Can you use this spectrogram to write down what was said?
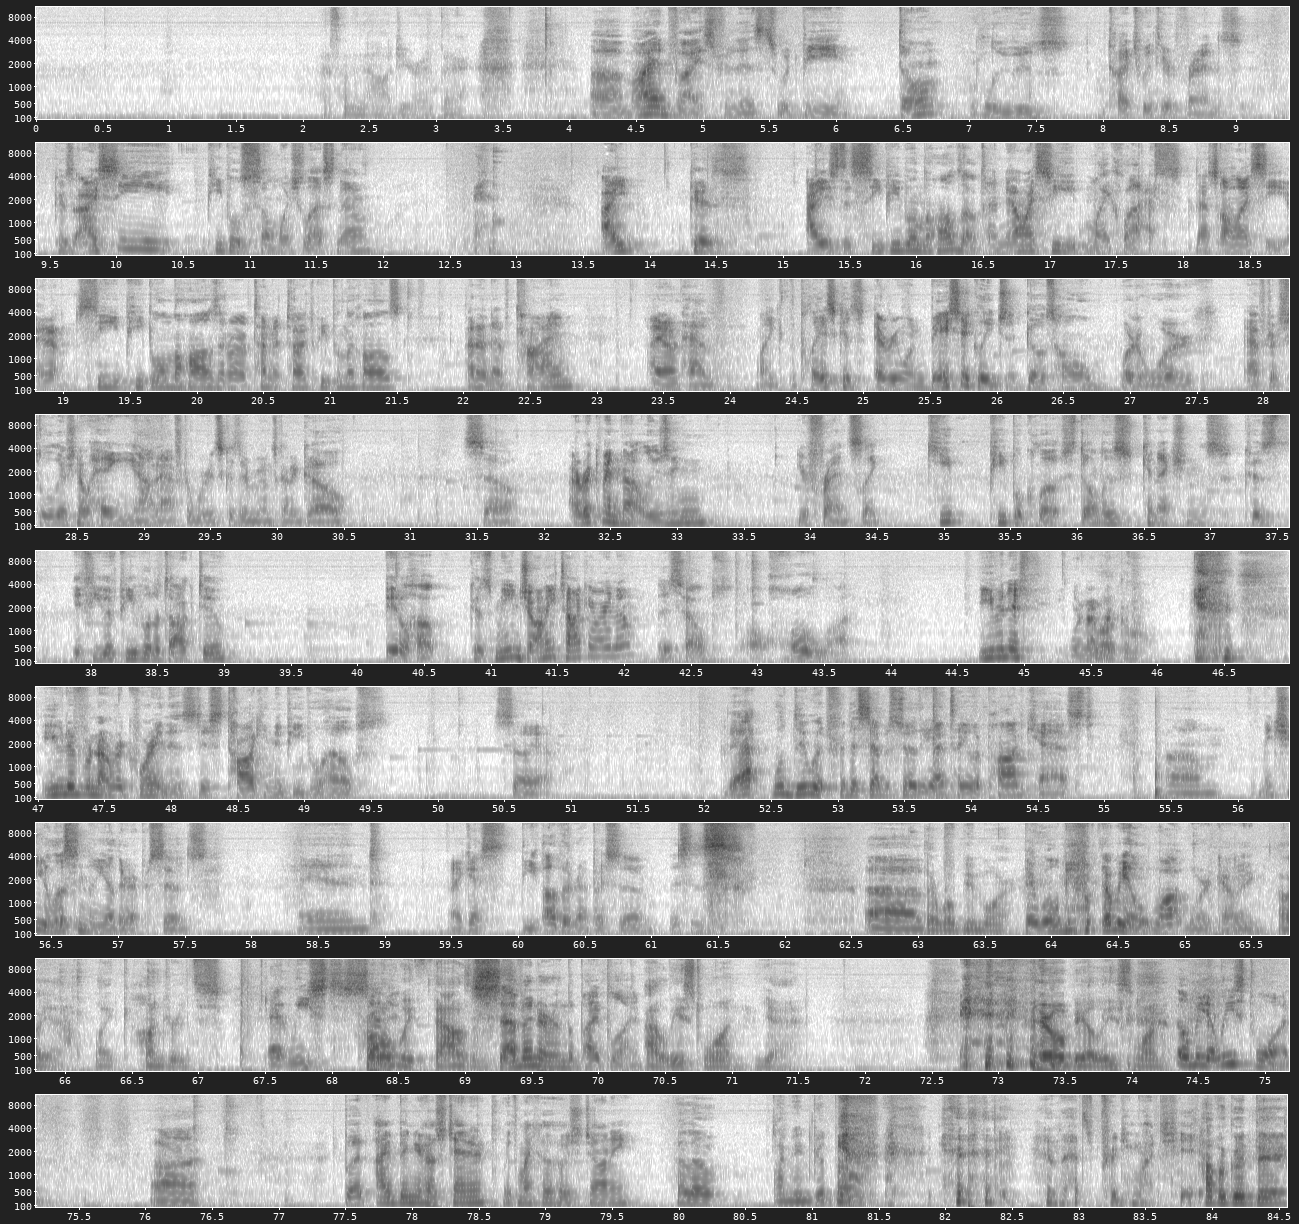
That's an analogy right there. Uh, my advice for this would be don't lose touch with your friends because I see people so much less now. I because I used to see people in the halls all the time. Now I see my class. That's all I see. I don't see people in the halls. I don't have time to talk to people in the halls. I don't have time. I don't have like the place because everyone basically just goes home or to work after school. There's no hanging out afterwards because everyone's to go. So I recommend not losing your friends. Like keep people close. Don't lose connections because if you have people to talk to, it'll help. Because me and Johnny talking right now, this helps a whole lot. Even if we're not Welcome. rec- even if we're not recording this, just talking to people helps. So yeah, that will do it for this episode of the I Tell You What podcast. Um, make sure you listen to the other episodes, and I guess the other episode. This is. Uh, There will be more. there will be there'll be a lot more coming. Oh yeah, like hundreds, At least seven. probably thousands. Seven are in the pipeline. At least one, yeah. There will be at least one. There'll be at least one. Uh, but I've been your host Tanner with my co-host Johnny, Hello. I mean goodbye. and that's pretty much it. Have a good day.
